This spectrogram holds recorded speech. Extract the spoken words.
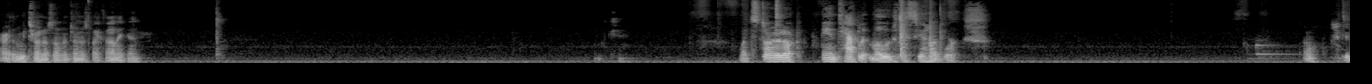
All right, let me turn this off and turn this back on again. Okay. Let's start it up in tablet mode to see how it works. Oh,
